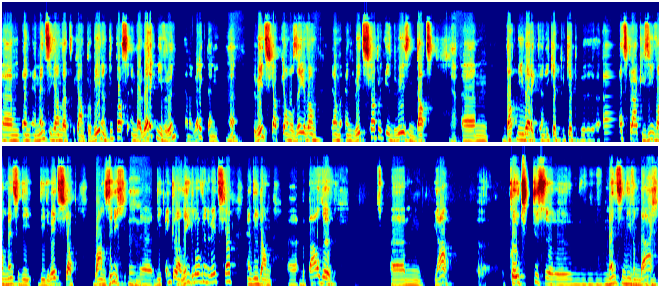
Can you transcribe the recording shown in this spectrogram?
Um, en, en mensen gaan dat gaan proberen en toepassen en dat werkt niet voor hun, en dan werkt dat niet. Hè? Mhm. De wetenschap kan wel zeggen van ja, maar, en wetenschappelijk is bewezen dat ja. um, dat niet werkt. En ik heb, ik heb uh, uitspraken gezien van mensen die, die de wetenschap waanzinnig, uh, die enkel alleen geloven in de wetenschap en die dan uh, bepaalde um, ja, coaches, mensen die vandaag mhm.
